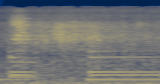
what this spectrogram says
Música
